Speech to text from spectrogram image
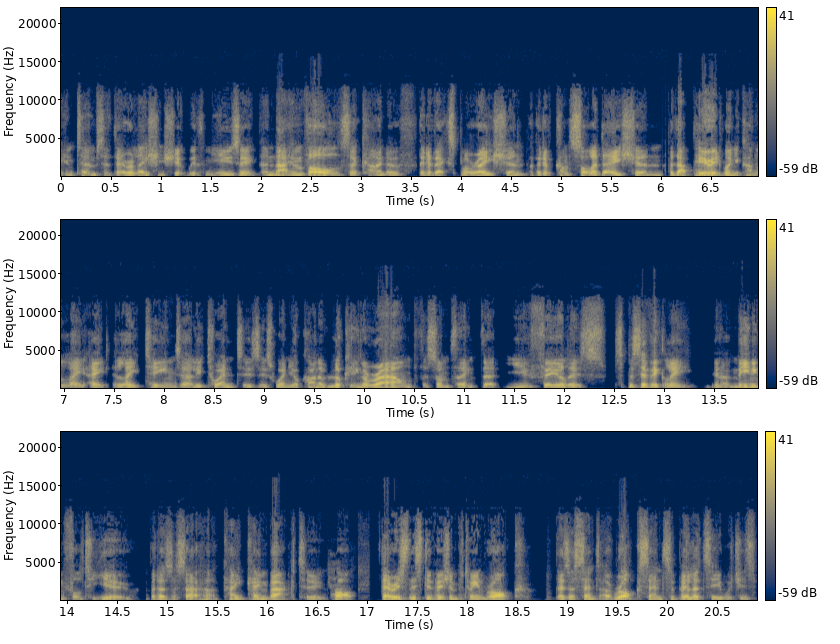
in terms of their relationship with music. And that involves a kind of bit of exploration, a bit of consolidation. But that period when you're kind of late, eight, late teens, early 20s is when you're kind of looking around for something that you feel is specifically you know meaningful to you. But as i said came, came back to pop. There is this division between rock. There's a sense a rock sensibility which is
